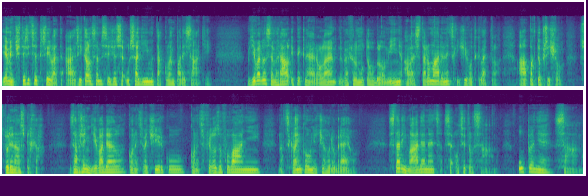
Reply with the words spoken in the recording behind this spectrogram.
Je mi 43 let a říkal jsem si, že se usadím tak kolem 50. V divadle jsem hrál i pěkné role, ve filmu toho bylo míň, ale staromládenecký život kvetl. A pak to přišlo. Studená sprcha. Zavření divadel, konec večírků, konec filozofování, nad sklenkou něčeho dobrého. Starý mládenec se ocitl sám. Úplně sám.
